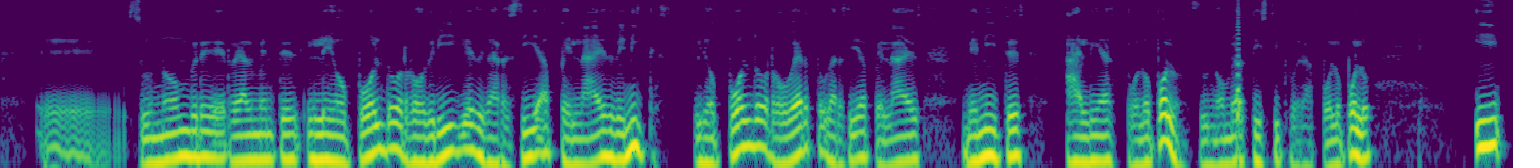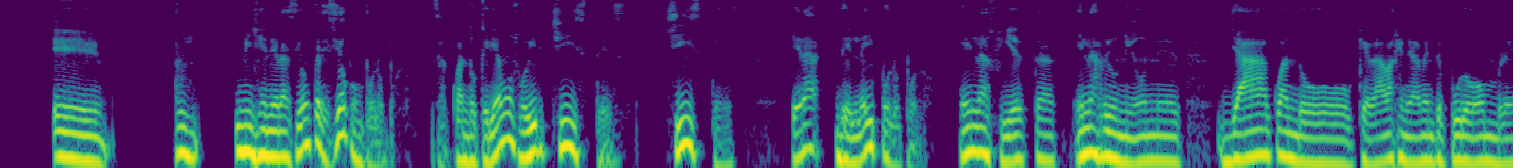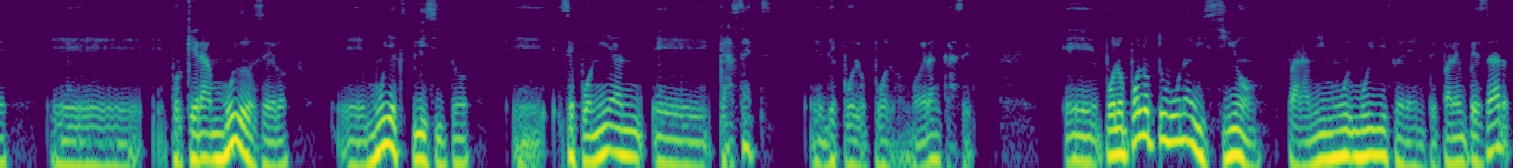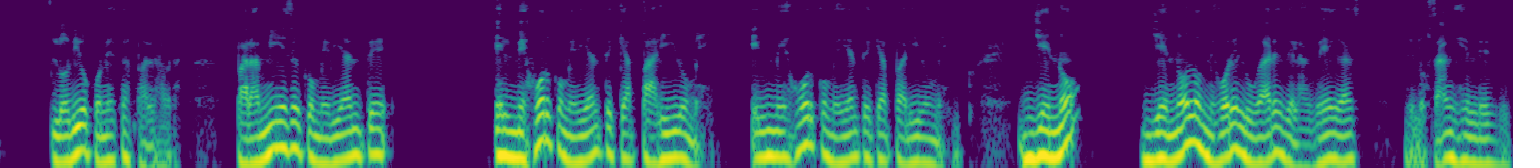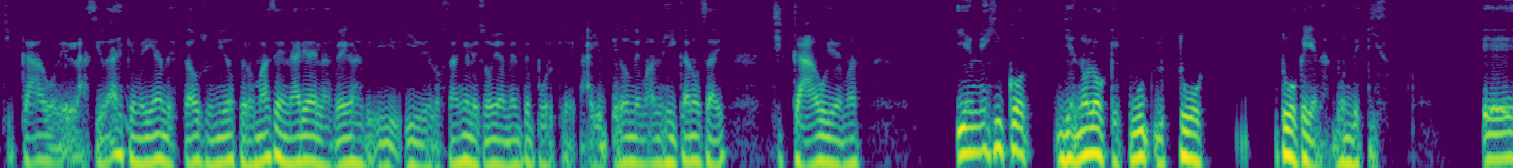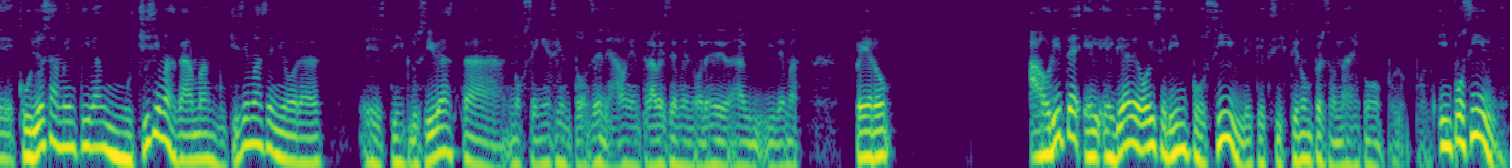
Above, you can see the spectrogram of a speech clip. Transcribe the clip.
su nombre realmente es Leopoldo Rodríguez García Peláez Benítez. Leopoldo Roberto García Peláez Benítez, alias Polo Polo. Su nombre artístico era Polo Polo. Y eh, pues mi generación creció con Polo Polo. O sea, cuando queríamos oír chistes, chistes, era de ley Polo Polo. En las fiestas, en las reuniones, ya cuando quedaba generalmente puro hombre, eh, porque era muy grosero, eh, muy explícito, se ponían cassettes de Polo Polo, no eran cassettes. Polo Polo tuvo una visión para mí muy, muy diferente. Para empezar, lo digo con estas palabras. Para mí es el comediante, el mejor comediante que ha parido México. El mejor comediante que ha parido México. Llenó, llenó los mejores lugares de Las Vegas, de Los Ángeles, de Chicago, de las ciudades que me digan de Estados Unidos, pero más en el área de Las Vegas y, de Los Ángeles, obviamente, porque ahí es donde más mexicanos hay, Chicago y demás. Y en México llenó lo que tuvo, tuvo que llenar, donde quiso. Eh, curiosamente iban muchísimas damas, muchísimas señoras, este, inclusive hasta, no sé, en ese entonces dejaban entrar a veces menores de edad y demás. Pero ahorita, el, día de hoy sería imposible que existiera un personaje como Polo Polo. Imposible.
